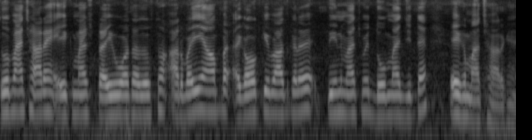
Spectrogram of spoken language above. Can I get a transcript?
दो मैच हारे हैं, एक मैच टाई हुआ था दोस्तों। और वही यहाँ पर एगाओ की बात करें, तीन मैच में दो मैच जीते एक मैच हार गए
